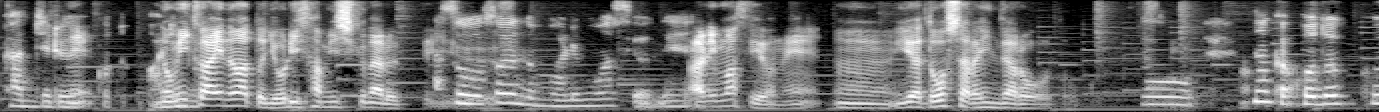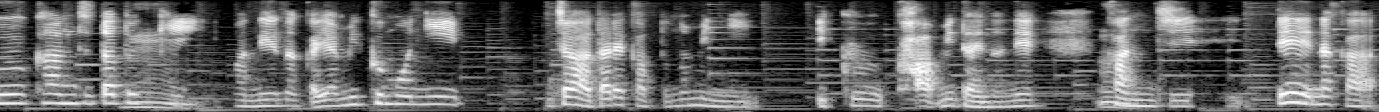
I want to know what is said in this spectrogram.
感じることもあります飲み会の後より寂しくなるっていう。あそう、そういうのもありますよね。ありますよね。うん。いや、どうしたらいいんだろうと。そうなんか孤独感じた時はね、なんか闇雲に、じゃあ誰かと飲みに行くかみたいなね、うん感じで、なんか、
